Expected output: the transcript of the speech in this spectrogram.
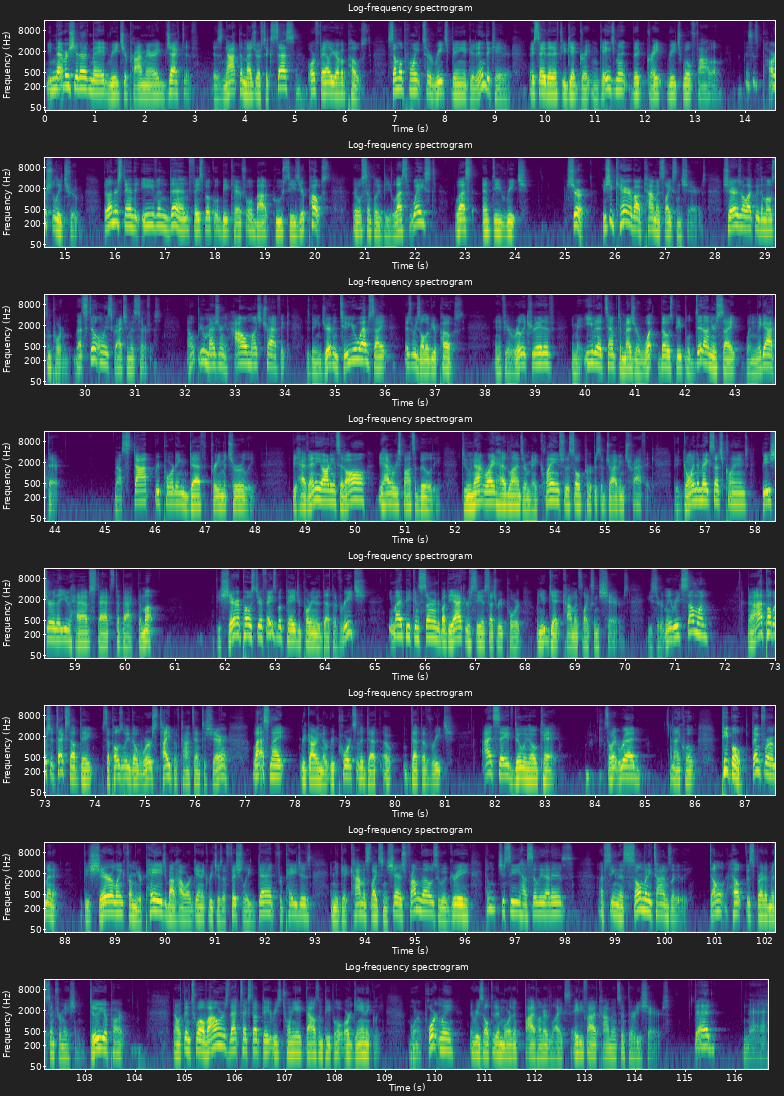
You never should have made reach your primary objective. It is not the measure of success or failure of a post. Some will point to reach being a good indicator. They say that if you get great engagement, that great reach will follow. This is partially true, but understand that even then, Facebook will be careful about who sees your post. There will simply be less waste, less empty reach. Sure, you should care about comments, likes, and shares. Shares are likely the most important, that's still only scratching the surface. I hope you're measuring how much traffic is being driven to your website as a result of your post. And if you're really creative, you may even attempt to measure what those people did on your site when they got there. Now, stop reporting death prematurely. If you have any audience at all, you have a responsibility. Do not write headlines or make claims for the sole purpose of driving traffic. If you're going to make such claims, be sure that you have stats to back them up. If you share a post to your Facebook page reporting the death of Reach, you might be concerned about the accuracy of such a report when you get comments, likes, and shares. You certainly reach someone. Now, I published a text update, supposedly the worst type of content to share, last night regarding the reports of the death of, death of reach? I'd say it's doing okay. So it read, and I quote, People, think for a minute. If you share a link from your page about how organic reach is officially dead for pages, and you get comments, likes, and shares from those who agree, don't you see how silly that is? I've seen this so many times lately. Don't help the spread of misinformation. Do your part. Now, within 12 hours, that text update reached 28,000 people organically. More importantly, it resulted in more than 500 likes, 85 comments, and 30 shares. Dead? Nah.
